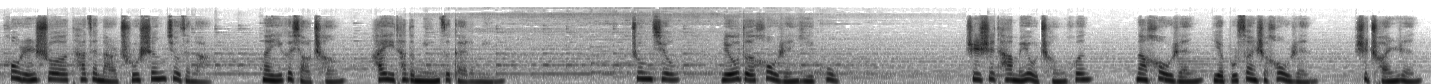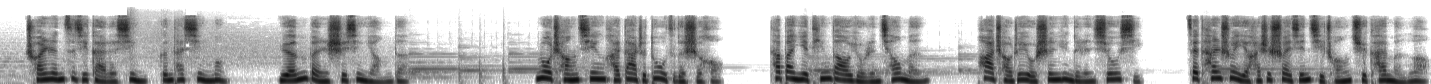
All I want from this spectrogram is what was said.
后人说他在哪儿出生就在哪儿。那一个小城还以他的名字改了名，终究留得后人一顾。只是他没有成婚，那后人也不算是后人，是传人。传人自己改了姓，跟他姓孟，原本是姓杨的。骆长青还大着肚子的时候，他半夜听到有人敲门，怕吵着有身孕的人休息，在贪睡也还是率先起床去开门了。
